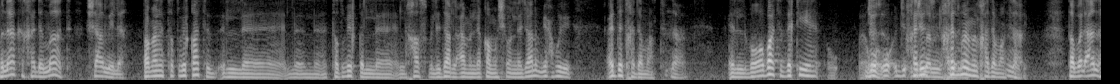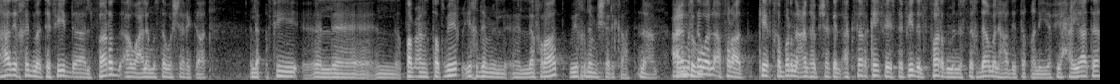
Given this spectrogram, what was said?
هناك خدمات شاملة؟ طبعا التطبيقات ال- ال- ال- التطبيق ال- الخاص بالإدارة العامة للاقامه وشؤون الأجانب يحوي عدة خدمات. نعم. البوابات الذكية جزء، خدمة جزء من خدمة الخدمات. من الخدمات نعم. هذه طب الآن هذه الخدمة تفيد الفرد أو على مستوى الشركات؟ لا في طبعا التطبيق يخدم ال- الأفراد ويخدم الشركات. نعم. على مستوى الأفراد كيف تخبرنا عنها بشكل أكثر؟ كيف يستفيد الفرد من استخدامه لهذه التقنية في حياته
